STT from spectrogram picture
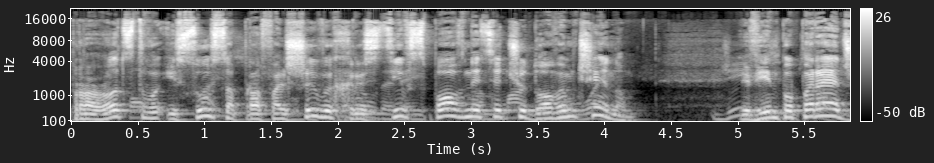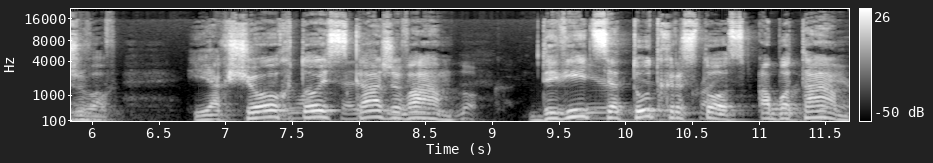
Пророцтво Ісуса про фальшивих христів сповниться чудовим чином. Він попереджував: якщо хтось скаже вам, дивіться тут Христос або там,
